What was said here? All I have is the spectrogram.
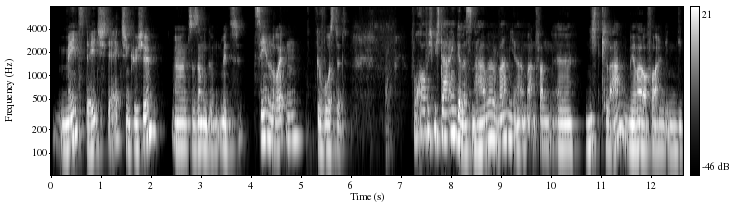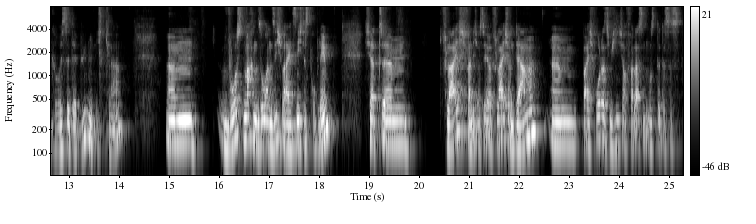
Mainstage der Actionküche äh, zusammen mit zehn Leuten gewurstet. Worauf ich mich da eingelassen habe, war mir am Anfang äh, nicht klar. Mir war auch vor allen Dingen die Größe der Bühne nicht klar. Ähm, Wurst machen so an sich war jetzt nicht das Problem. Ich hatte ähm, Fleisch, fand ich auch sehr Fleisch und Därme. Ähm, war ich froh, dass ich mich nicht auch verlassen musste, dass es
